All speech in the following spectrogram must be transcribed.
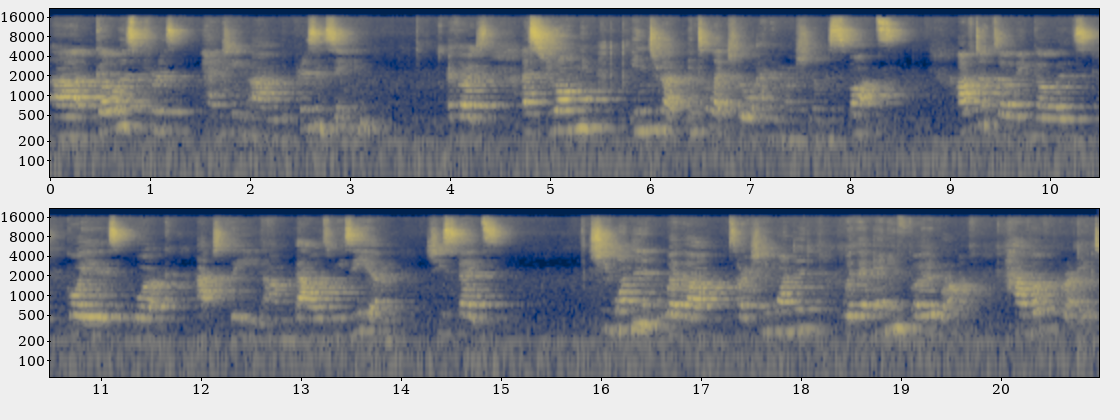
uh, Goya's painting um, the prison scene evokes a strong intellectual and emotional response. After observing Goya's, Goya's work at the um, Bowes Museum, she states, she wondered whether, sorry, she wondered whether any photograph however great,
